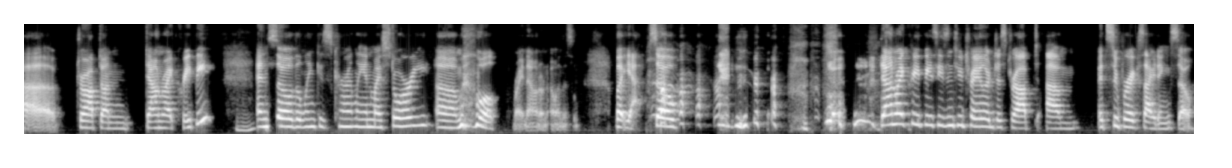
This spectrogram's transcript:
uh, dropped on Downright Creepy. Mm-hmm. And so the link is currently in my story. Um, well, right now I don't know in this one, but yeah. So downright creepy season two trailer just dropped. Um, it's super exciting. So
